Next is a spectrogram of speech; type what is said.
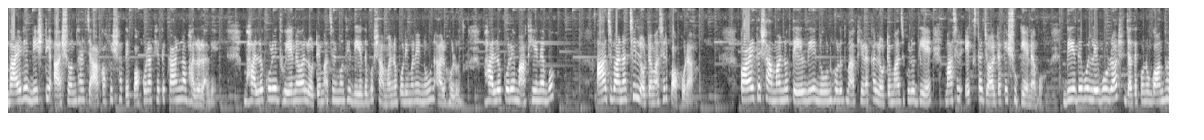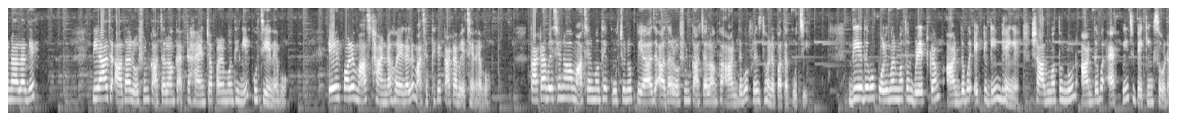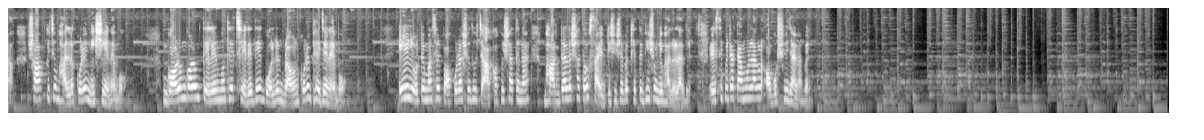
বাইরে বৃষ্টি আর সন্ধ্যায় চা, কফির সাথে পকোড়া খেতে কার না ভালো লাগে? ভালো করে ধুয়ে নেওয়া লোটে মাছের মধ্যে দিয়ে দেবো সামান্য পরিমাণে নুন আর হলুদ। ভালো করে মাখিয়ে নেব। আজ বানাচ্ছি লোটে মাছের পকোড়া। কড়াইতে সামান্য তেল দিয়ে নুন, হলুদ মাখিয়ে রাখা লোটে মাছগুলো দিয়ে মাছের এক্সট্রা জলটাকে শুকিয়ে নেব। দিয়ে দেব লেবুর রস যাতে কোনো গন্ধ না লাগে। পেঁয়াজ, আদা, রসুন, কাঁচা লঙ্কা একটা হ্যান্ড চপারের মধ্যে নিয়ে কুচিয়ে নেব। এরপরে মাছ ঠান্ডা হয়ে গেলে মাছের থেকে কাটা বেছে নেব। কাটা বেছে নেওয়া মাছের মধ্যে কুচুনো পেঁয়াজ, আদা, রসুন, কাঁচা লঙ্কা, আর দেবো ফ্রেশ ধনেপাতা কুচি। দিয়ে দেবো পরিমাণ মতন ব্রেড ক্রাম আর দেবো একটি ডিম ভেঙে, স্বাদ মতো নুন, আর দেবো এক পিঞ্চ বেকিং সোডা সব কিছু ভালো করে মিশিয়ে নেব। গরম গরম তেলের মধ্যে ছেড়ে দিয়ে গোল্ডেন ব্রাউন করে ভেজে নেব। এই লোটে মাছের পকোড়া শুধু চা, কফির সাথে না ভাত ডালের সাথেও সাইড ডিশ হিসেবে খেতে ভীষণই ভালো লাগে। রেসিপিটা কেমন লাগল অবশ্যই জানাবেন।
